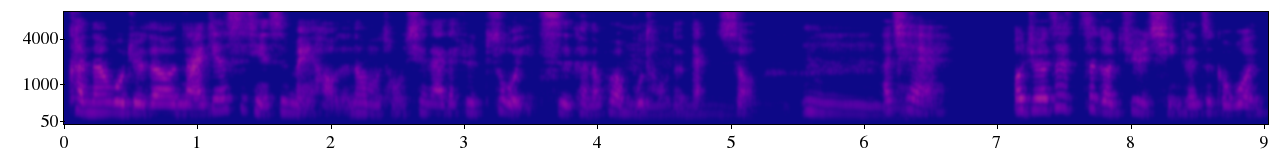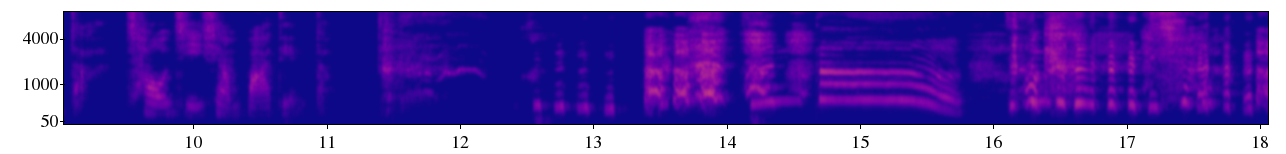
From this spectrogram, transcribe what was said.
可能我觉得哪一件事情是美好的，那我们从现在再去做一次，可能会有不同的感受。嗯，而且我觉得这这个剧情跟这个问答超级像八点档，真的。我刚，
